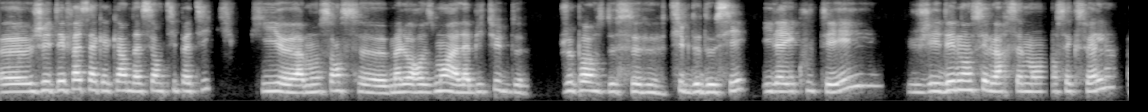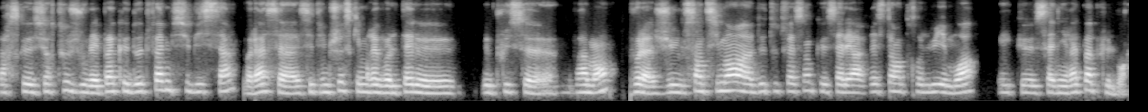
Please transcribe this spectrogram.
J'ai été face à quelqu'un d'assez antipathique qui, à mon sens, malheureusement, a l'habitude je pense, de ce type de dossier. Il a écouté. J'ai dénoncé le harcèlement sexuel parce que surtout, je voulais pas que d'autres femmes subissent ça. Voilà, ça, c'est une chose qui me révoltait le, plus euh, vraiment. Voilà, j'ai eu le sentiment euh, de toute façon que ça allait rester entre lui et moi et que ça n'irait pas plus loin.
